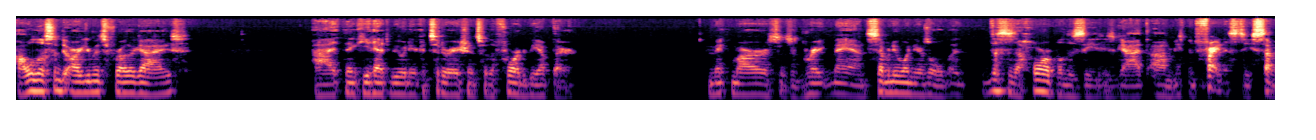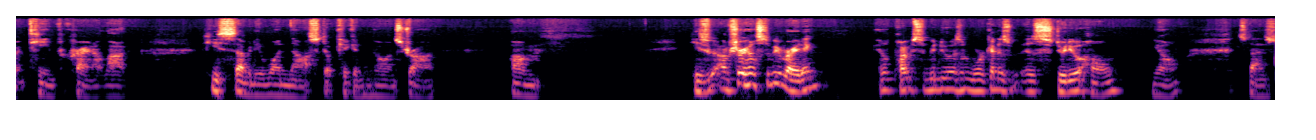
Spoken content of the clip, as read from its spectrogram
I will listen to arguments for other guys. I think he'd have to be one of your considerations for the four to be up there. Mick Mars is a great man, 71 years old. And this is a horrible disease he's got. Um, he's been fighting since he's 17 for crying out loud. He's 71 now, still kicking and going strong. Um, he's I'm sure he'll still be writing. He'll probably still be doing some work in his, his studio at home. You know, it's not as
